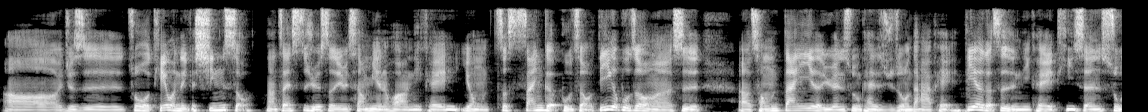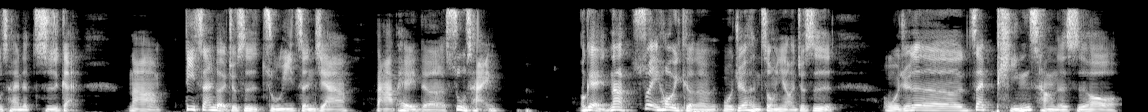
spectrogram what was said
啊，就是做贴文的一个新手，那在视觉设计上面的话，你可以用这三个步骤。第一个步骤呢是呃从单一的元素开始去做搭配。第二个是你可以提升素材的质感。那第三个就是逐一增加搭配的素材。OK，那最后一个呢，我觉得很重要，就是。我觉得在平常的时候，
